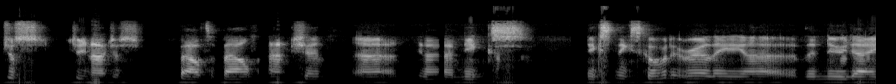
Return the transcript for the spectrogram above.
just you know just bell to bell action. Uh, you know, Nick's Nick's Nick's covered it really. Uh, the New Day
